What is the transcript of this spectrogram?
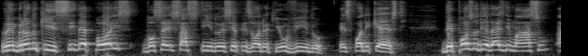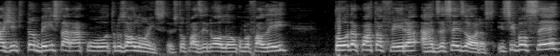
Lembrando que se depois você está assistindo esse episódio aqui, ouvindo esse podcast, depois do dia 10 de março, a gente também estará com outros aulões. Eu estou fazendo aulão, como eu falei, toda quarta-feira às 16 horas. E se você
